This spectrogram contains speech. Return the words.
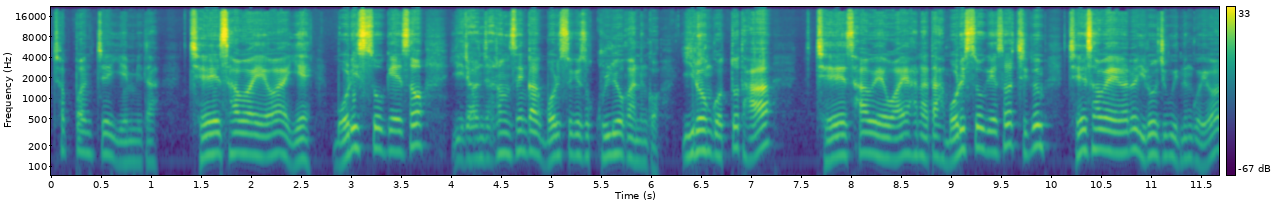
첫 번째 예입니다. 제 사회와 예, 머릿속에서 이런저런 생각 머릿속에서 굴려가는 거 이런 것도 다 제 사회화의 하나다. 머릿속에서 지금 제 사회화를 이루어지고 있는 거예요.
